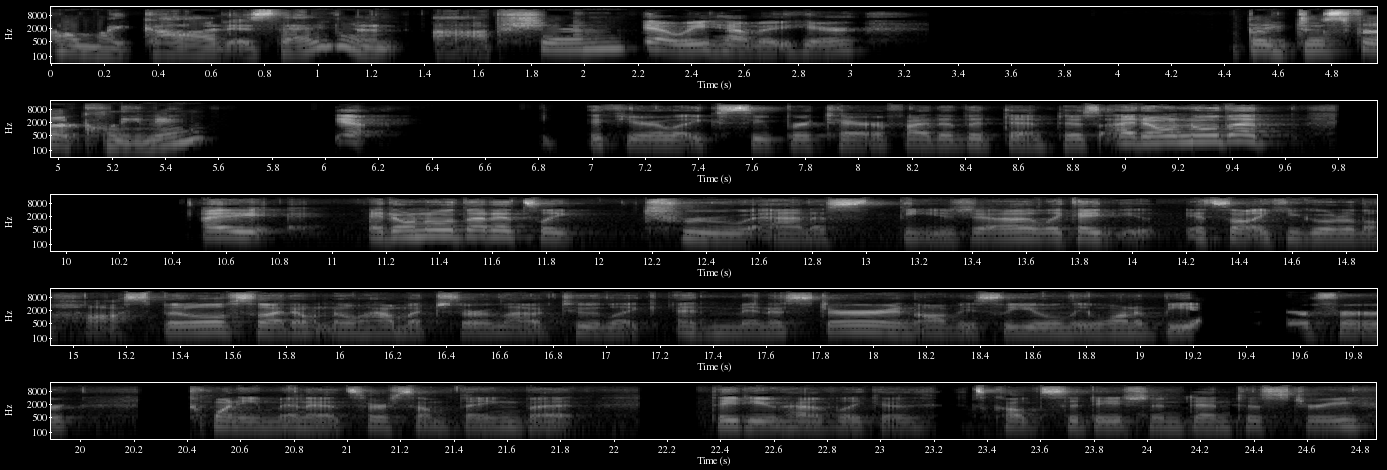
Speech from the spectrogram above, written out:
Oh my God, is that even an option? Yeah, we have it here. Like just for a cleaning? Yeah. If you're like super terrified of the dentist. I don't know that I I don't know that it's like true anesthesia. Like I it's not like you go to the hospital, so I don't know how much they're allowed to like administer and obviously you only want to be there for 20 minutes or something, but they do have like a it's called sedation dentistry.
